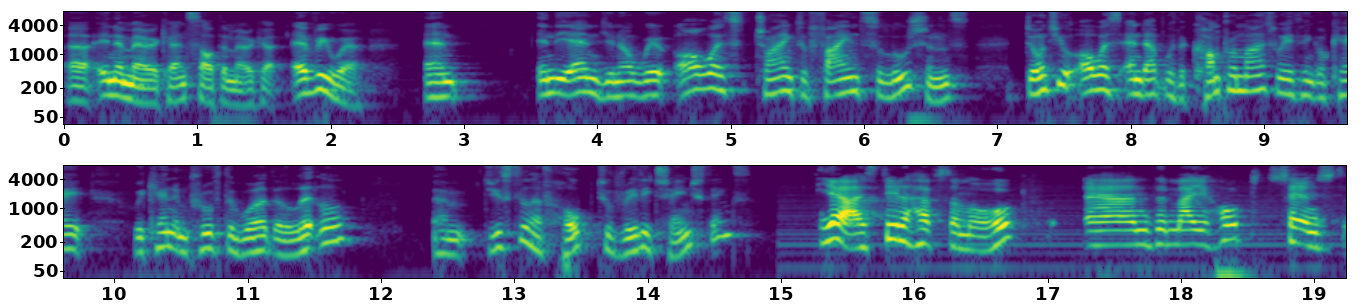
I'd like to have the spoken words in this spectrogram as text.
uh, in America, in South America, everywhere. And in the end, you know, we're always trying to find solutions. Don't you always end up with a compromise where you think, okay, we can improve the world a little? Um, do you still have hope to really change things? Yeah, I still have some hope. And my hope changed.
